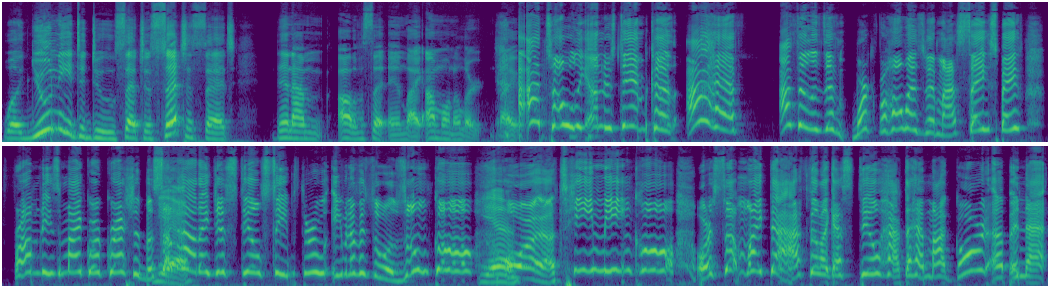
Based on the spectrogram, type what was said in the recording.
well, you need to do such and such and such, then I'm all of a sudden like I'm on alert. Like, I totally understand because I have. I feel as if work from home has been my safe space from these microaggressions, but Yeah. somehow they just still seep through, even if it's through a Zoom call Yeah. or a team meeting call or something like that. I feel like I still have to have my guard up in that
